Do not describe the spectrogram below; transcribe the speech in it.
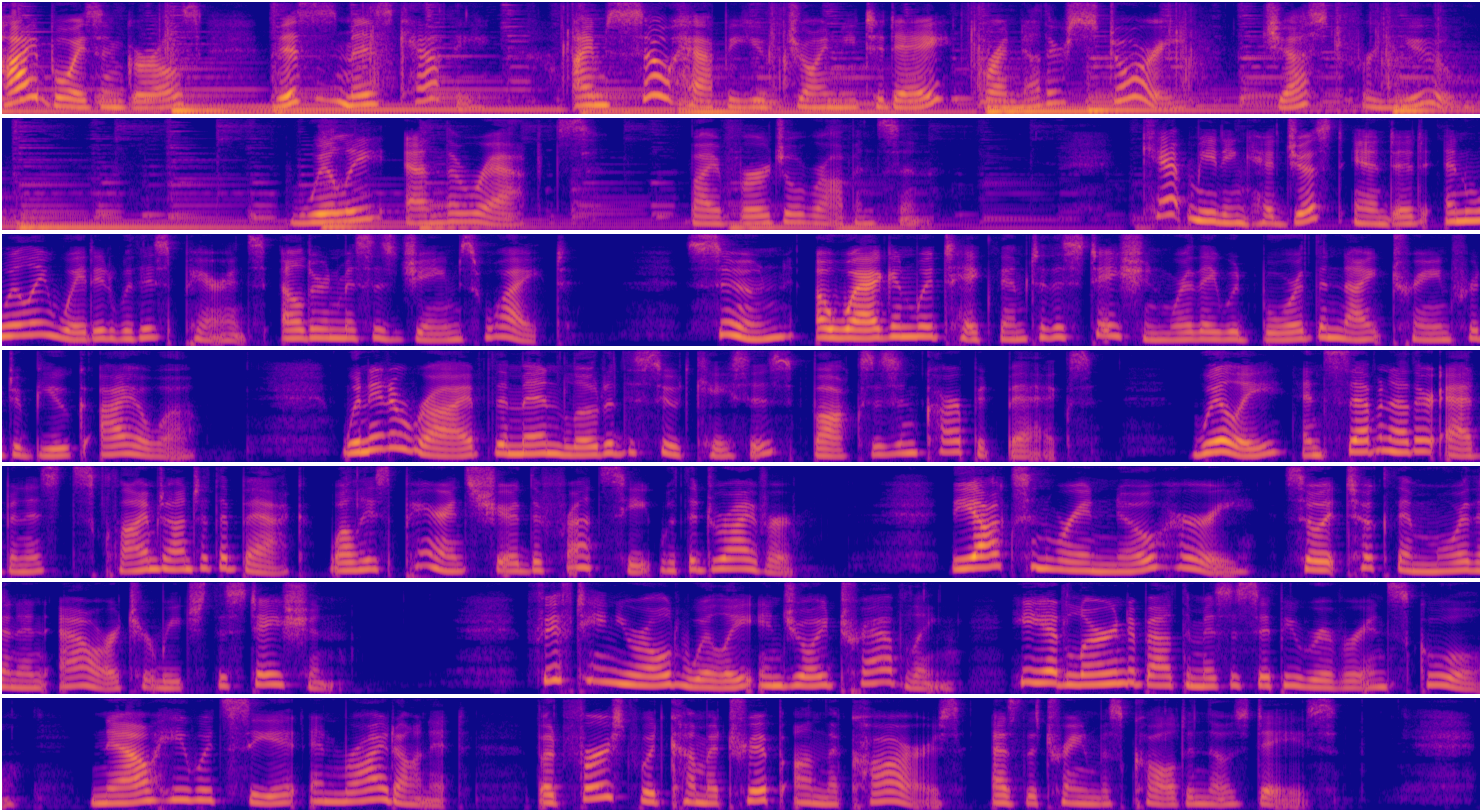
Hi, boys and girls. This is Ms. Kathy. I'm so happy you've joined me today for another story just for you. Willie and the Rafts by Virgil Robinson. Camp meeting had just ended, and Willie waited with his parents, Elder and Mrs. James White. Soon, a wagon would take them to the station where they would board the night train for Dubuque, Iowa. When it arrived, the men loaded the suitcases, boxes, and carpet bags. Willie and seven other Adventists climbed onto the back, while his parents shared the front seat with the driver. The oxen were in no hurry, so it took them more than an hour to reach the station. Fifteen year old Willie enjoyed traveling. He had learned about the Mississippi River in school. Now he would see it and ride on it, but first would come a trip on the cars, as the train was called in those days.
